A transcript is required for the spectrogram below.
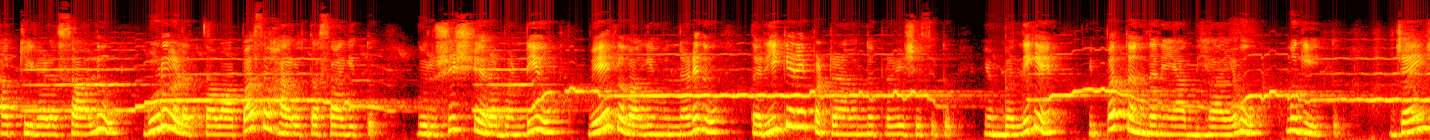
ಹಕ್ಕಿಗಳ ಸಾಲು ಗೂಡುಗಳತ್ತ ವಾಪಸ್ಸು ಹಾರುತ್ತಾ ಸಾಗಿತ್ತು. ಗುರು ಶಿಷ್ಯರ ಬಂಡಿಯು ವೇಗವಾಗಿ ಮುನ್ನಡೆದು ತರೀಕೆರೆ ಪಟ್ಟಣವನ್ನು ಪ್ರವೇಶಿಸಿತು. ಎಂಬಲ್ಲಿಗೆ ಇಪ್ಪತ್ತೊಂದನೆಯ ಅಧ್ಯಾಯವು ಮುಗಿಯಿತು. ಜೈ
